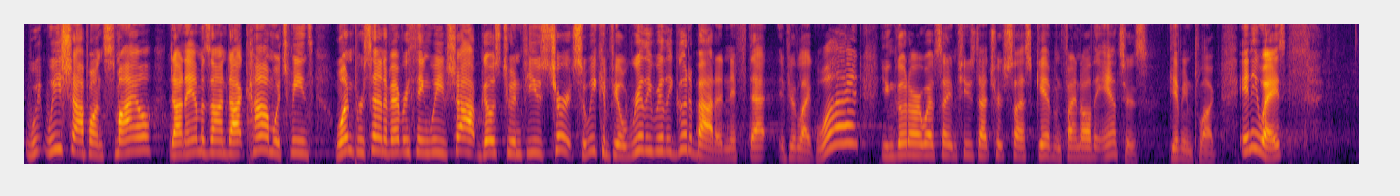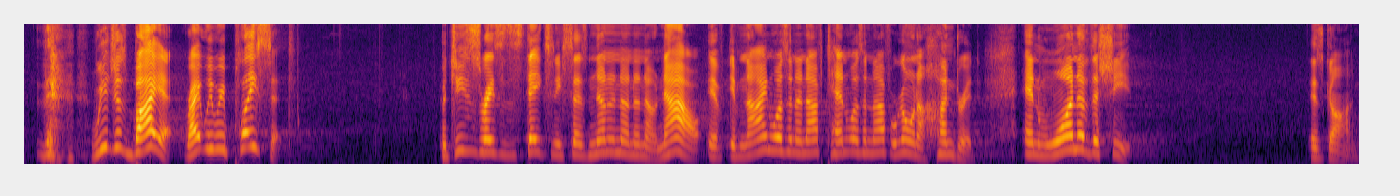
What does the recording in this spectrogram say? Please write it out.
we, we shop on smile.amazon.com, which means 1% of everything we shop goes to Infuse Church. So we can feel really, really good about it. And if that if you're like, what? You can go to our website, infuse.church slash give, and find all the answers. Giving plug. Anyways, we just buy it, right? We replace it. But Jesus raises the stakes and he says, No, no, no, no, no. Now, if, if nine wasn't enough, 10 wasn't enough, we're going 100. And one of the sheep is gone.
